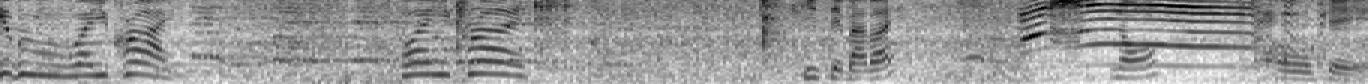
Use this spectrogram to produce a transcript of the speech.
Peekaboo, why you cry? Why you cry? You say bye bye? No? Okay.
